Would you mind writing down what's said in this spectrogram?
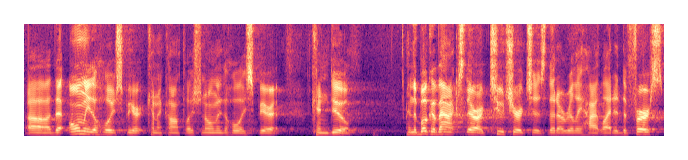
uh, that only the Holy Spirit can accomplish and only the Holy Spirit can do. In the book of Acts, there are two churches that are really highlighted. The first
